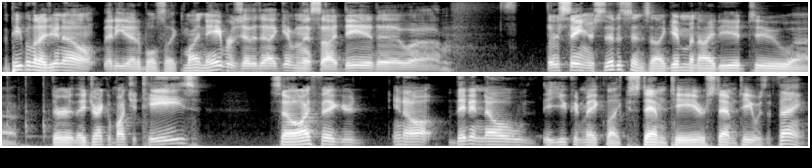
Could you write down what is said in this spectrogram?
the people that I do know that eat edibles, like my neighbors the other day, I give them this idea to. Um, they're senior citizens. And I give them an idea to. Uh, they they drink a bunch of teas, so I figured, you know, they didn't know that you could make like stem tea or stem tea was a thing.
